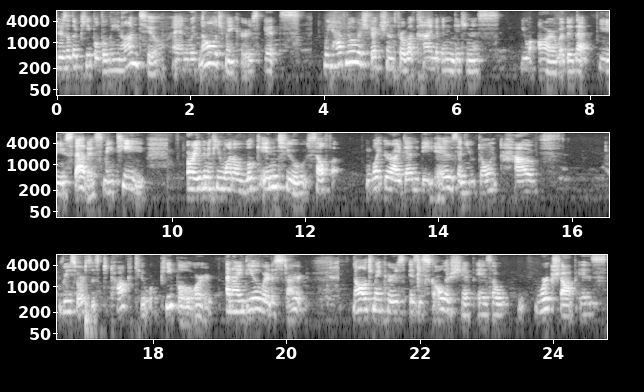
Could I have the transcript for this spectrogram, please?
there's other people to lean on to. And with knowledge makers, it's we have no restrictions for what kind of indigenous you are, whether that be status, Métis, or even if you want to look into self what your identity is and you don't have resources to talk to or people or an idea where to start. Knowledge Makers is a scholarship, is a workshop, is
